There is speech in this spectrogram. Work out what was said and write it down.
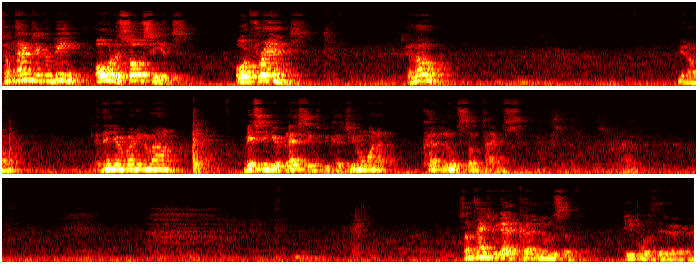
Sometimes it could be old associates or friends. Hello? You know? And then you're running around missing your blessings because you don't want to cut loose sometimes. Sometimes we got to cut loose of peoples that are.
